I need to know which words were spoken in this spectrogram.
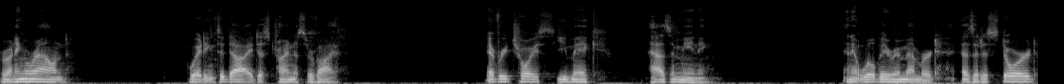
running around waiting to die, just trying to survive. Every choice you make has a meaning, and it will be remembered as it is stored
